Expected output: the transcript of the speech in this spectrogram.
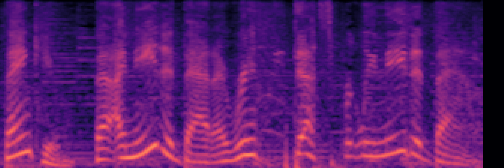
Thank you. That I needed that. I really desperately needed that.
